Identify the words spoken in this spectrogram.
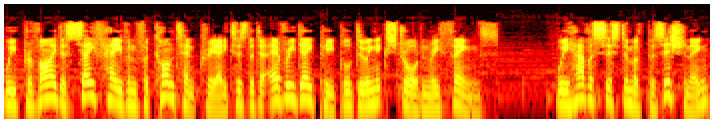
We provide a safe haven for content creators that are everyday people doing extraordinary things. We have a system of positioning,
